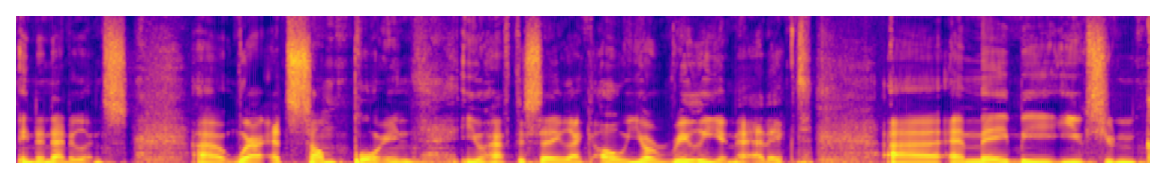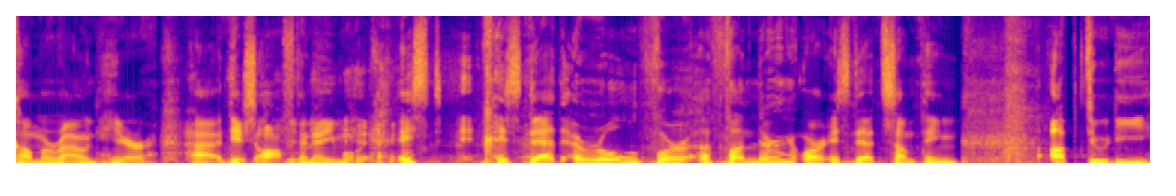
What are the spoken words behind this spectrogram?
in the Netherlands, uh, where at some point you have to say like, oh, you're really an addict, uh, and maybe you shouldn't come around here uh, this often anymore. is is that a role for a funder, or is that something up to the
